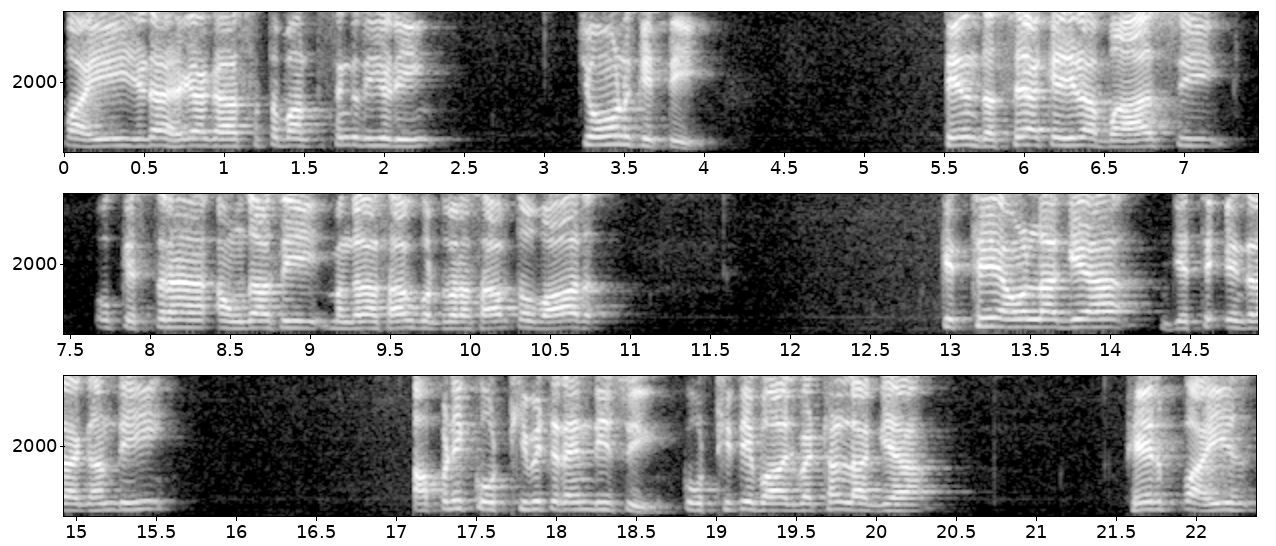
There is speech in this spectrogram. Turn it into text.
ਭਾਈ ਜਿਹੜਾ ਹੈਗਾਗਾ ਸਤਵੰਤ ਸਿੰਘ ਦੀ ਜਿਹੜੀ ਚੋਣ ਕੀਤੀ। ਤੈਨੂੰ ਦੱਸਿਆ ਕਿ ਜਿਹੜਾ ਬਾਸ ਸੀ, ਉਹ ਕਿਸ ਤਰ੍ਹਾਂ ਆਉਂਦਾ ਸੀ ਮੰਗਲਾ ਸਾਹਿਬ, ਗੁਰਦੁਆਰਾ ਸਾਹਿਬ ਤੋਂ ਬਾਅਦ। ਕਿੱਥੇ ਆਉਣ ਲੱਗ ਗਿਆ? ਜਿੱਥੇ ਇੰਦਰਾ ਗਾਂਧੀ ਆਪਣੀ ਕੋਠੀ ਵਿੱਚ ਰਹਿੰਦੀ ਸੀ। ਕੋਠੀ ਤੇ ਬਾਜ ਬੈਠਣ ਲੱਗ ਗਿਆ। ਫਿਰ ਭਾਈ,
